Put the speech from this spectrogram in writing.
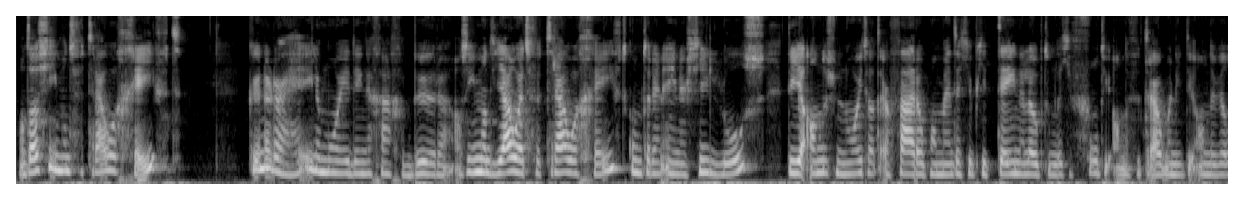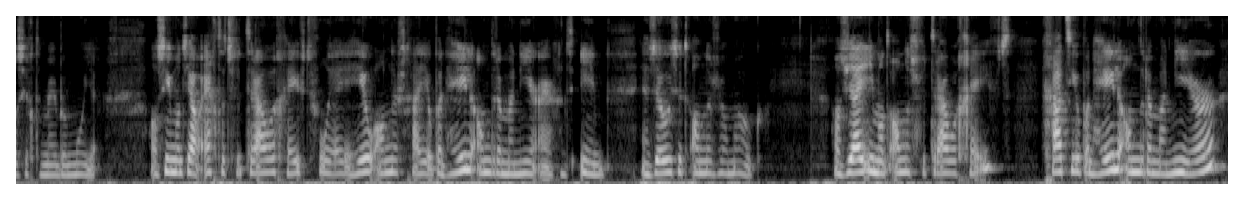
Want als je iemand vertrouwen geeft, kunnen er hele mooie dingen gaan gebeuren. Als iemand jou het vertrouwen geeft, komt er een energie los die je anders nooit had ervaren op het moment dat je op je tenen loopt, omdat je voelt die ander vertrouwt, maar niet die ander wil zich ermee bemoeien. Als iemand jou echt het vertrouwen geeft, voel jij je heel anders, ga je op een hele andere manier ergens in. En zo is het andersom ook. Als jij iemand anders vertrouwen geeft, gaat hij op een hele andere manier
